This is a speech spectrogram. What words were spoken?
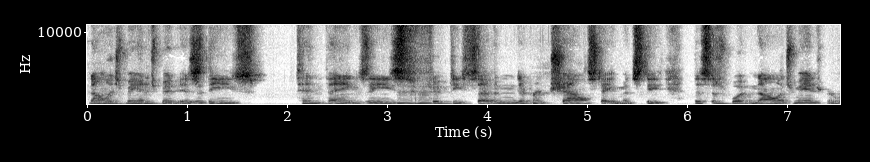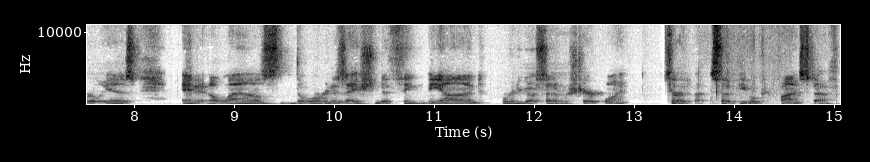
Knowledge management is these 10 things, these mm-hmm. 57 different shall statements. The, this is what knowledge management really is. And it allows the organization to think beyond, we're going to go set up a SharePoint so that, so that people can find stuff,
